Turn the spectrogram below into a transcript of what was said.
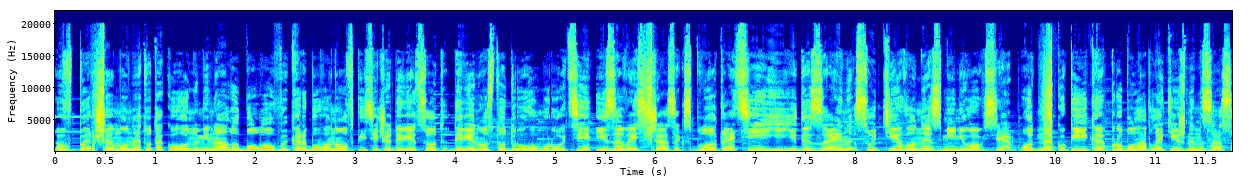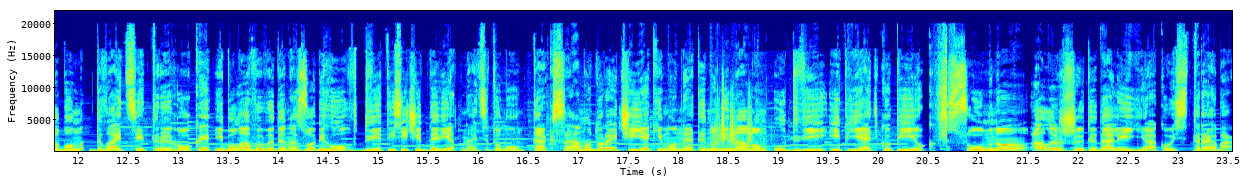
Вперше монету такого номіналу було викарбувано в 1992 році, і за весь час експлуатації її дизайн суттєво не змінювався. Одна копійка пробула платіжним засобом 23 роки і була виведена з обігу в 2019-му. Так само, до речі, як і монети номіналом у 2 і 5 копійок. Сумно, але жити далі якось треба.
